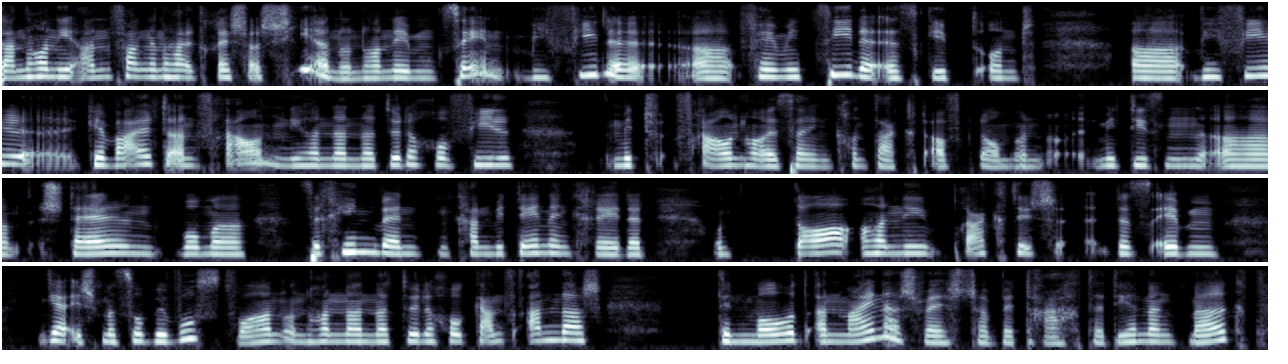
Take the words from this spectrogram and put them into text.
dann habe ich angefangen halt recherchieren und habe eben gesehen, wie viele äh, Femizide es gibt und äh, wie viel Gewalt an Frauen. Die haben dann natürlich auch viel mit Frauenhäusern in Kontakt aufgenommen, mit diesen äh, Stellen, wo man sich hinwenden kann, mit denen geredet. Und da habe ich praktisch das eben, ja, ist mir so bewusst worden und habe dann natürlich auch ganz anders den Mord an meiner Schwester betrachtet. Die haben dann gemerkt,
